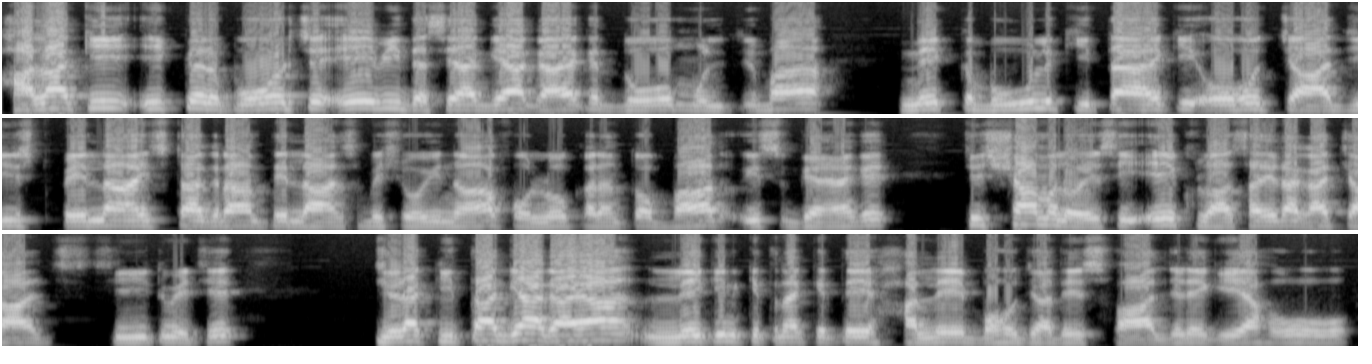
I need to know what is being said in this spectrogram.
ਹਾਲਾਂਕਿ ਇੱਕ ਰਿਪੋਰਟ 'ਚ ਇਹ ਵੀ ਦੱਸਿਆ ਗਿਆ ਗਾ ਕਿ ਦੋ ਮੁਲਜ਼ਮਾਂ ਨੇ ਕਬੂਲ ਕੀਤਾ ਹੈ ਕਿ ਉਹ ਚਾਰਜਿਸ ਪਹਿਲਾਂ ਇੰਸਟਾਗ੍ਰam ਤੇ ਲਾਂਸ ਬਿਸ਼ੋਈ ਨਾ ਫੋਲੋ ਕਰਨ ਤੋਂ ਬਾਅਦ ਇਸ ਗੈਂਗ 'ਚ ਸ਼ਾਮਲ ਹੋਏ ਸੀ। ਇਹ ਖੁਲਾਸਾ ਜਿਹੜਾ ਹੈਗਾ ਚਾਰਜ ਸ਼ੀਟ ਵਿੱਚ ਜਿਹੜਾ ਕੀਤਾ ਗਿਆ ਹੈਗਾ ਆ, ਲੇਕਿਨ ਕਿਤਨਾ ਕਿਤੇ ਹਾਲੇ ਬਹੁਤ ਜ਼ਿਆਦਾ ਸਵਾਲ ਜਿਹੜੇ ਗਿਆ ਉਹ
